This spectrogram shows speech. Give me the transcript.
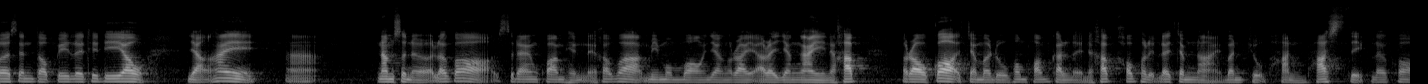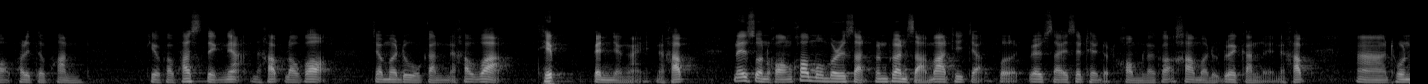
8%ต่อปีเลยทีเดียว อยากให้นำเสนอแล้วก็แสดงความเห็นนะครับว่ามีมุมมองอย่างไรอะไรยังไงนะครับ เราก็จะมาดูพร้อม ๆ กันเลยนะครับ เขาผลิตและจำหน่ายบรรจุภัณฑ์พลาสติก แล้วก็ผลิตภัณฑ์เกี่ยวกับพลาสติกเนี่ยนะครับ เราก็จะมาดูกันนะครับว่าทิปเป็นยังไงนะครับ ในส่วนของข้อมูลบริษัทเพื่อนๆ สามารถที่จะเปิดเว็บไซต์ s e t c o m แล้วก็เข้ามาดูด้วยกันเลยนะครับอ่าทุน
